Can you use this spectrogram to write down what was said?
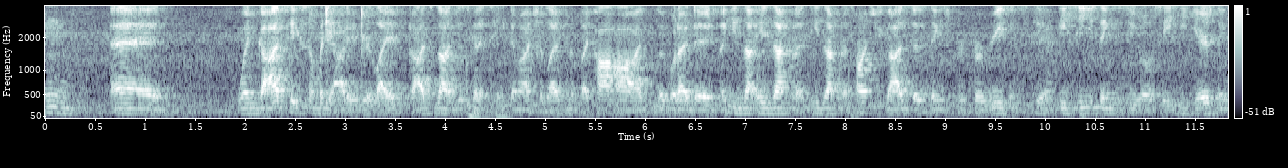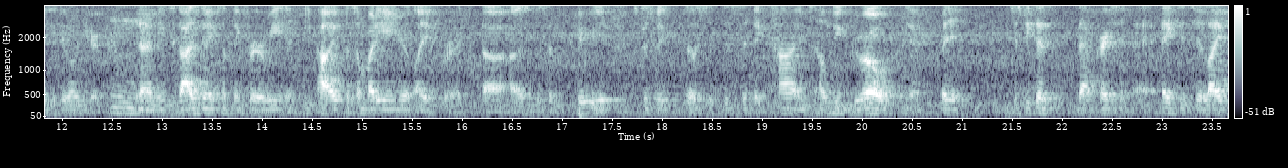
Mm. And when God takes somebody out of your life, God's not just gonna take them out of your life and be like, "Ha ha, look what I did." Like He's not, He's not gonna, He's not gonna taunt you. God does things for, for reasons. Yeah. He sees things that you don't see. He hears things that you don't hear. Mm. You know what I mean? So God's doing something for a reason. He probably put somebody in your life for a, uh, a specific period, specific, a specific time to help you grow. Yeah. But just because that person exits your life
